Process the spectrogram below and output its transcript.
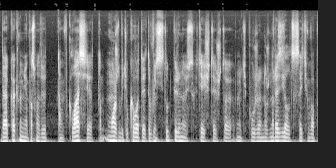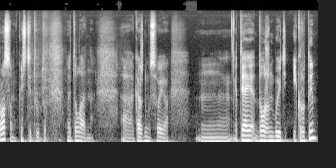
Да, как на меня посмотрят там в классе, там, может быть, у кого-то это в институт переносится, хотя я считаю, что, ну, типа, уже нужно разделаться с этим вопросом к институту, но это ладно, а, каждому свое. Ты должен быть и крутым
